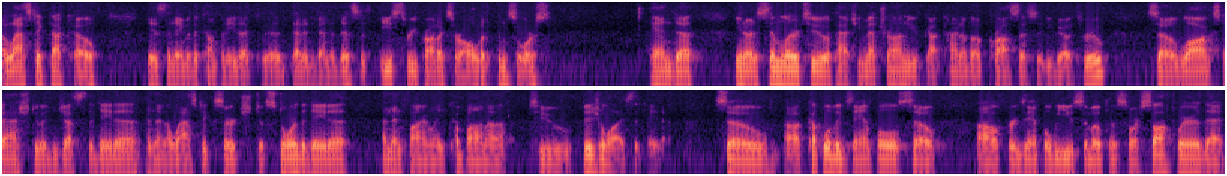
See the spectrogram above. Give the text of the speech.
Elastic.co is the name of the company that uh, that invented this. These three products are all open source, and uh, you know, similar to Apache Metron, you've got kind of a process that you go through. So Logstash to ingest the data, and then Elasticsearch to store the data, and then finally Kibana to visualize the data. So a couple of examples. So uh, for example, we use some open source software that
